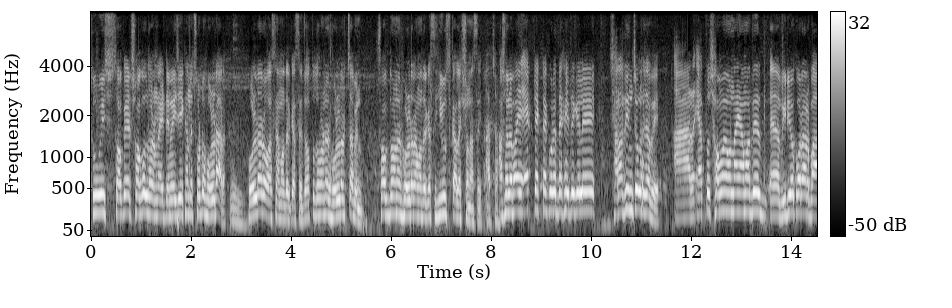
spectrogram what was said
সুইচ সকেট সকল ধরনের আইটেম এই যে এখানে ছোট হোল্ডার হোল্ডারও আছে আমাদের কাছে। যত ধরনের হোল্ডার চাবেন সব ধরনের হোল্ডার আমাদের কাছে হিউজ কালেকশন আছে। আচ্ছা। আসলে ভাই একটা একটা করে দেখাইতে গেলে সারাদিন চলে যাবে। আর এত সময়ও নাই আমাদের ভিডিও করার বা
